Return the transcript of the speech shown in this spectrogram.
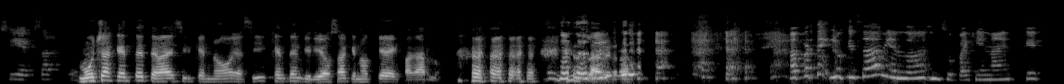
Sí, exacto. Mucha gente te va a decir que no y así, gente envidiosa que no quiere pagarlo. Es la verdad. Aparte, lo que estaba viendo en su página es que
